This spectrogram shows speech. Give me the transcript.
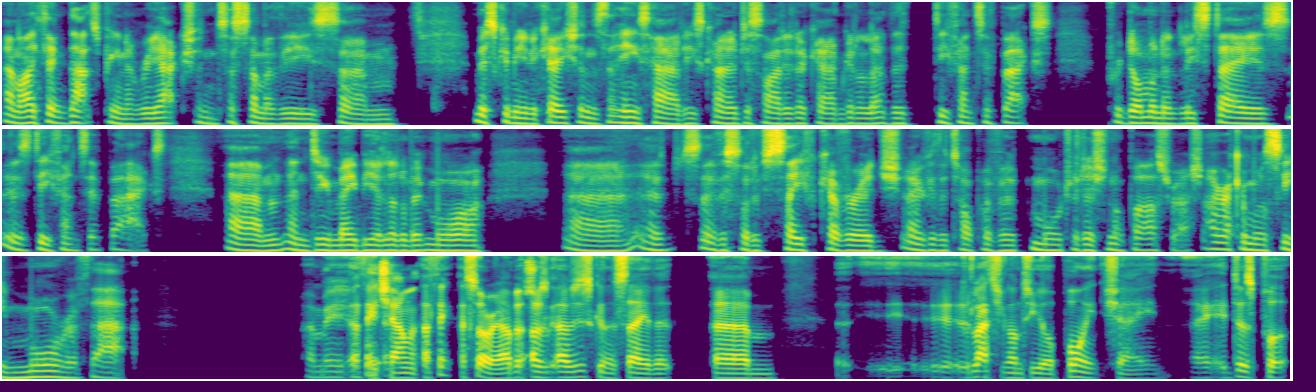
and I think that's been a reaction to some of these um, miscommunications that he's had. He's kind of decided, okay, I'm going to let the defensive backs predominantly stay as as defensive backs. um, and do maybe a little bit more uh, a, a sort of safe coverage over the top of a more traditional pass rush. I reckon we'll see more of that. I mean, I think. I think. Sorry, I, I was. I was just going to say that. Um, uh, latching onto your point, Shane, uh, it does put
